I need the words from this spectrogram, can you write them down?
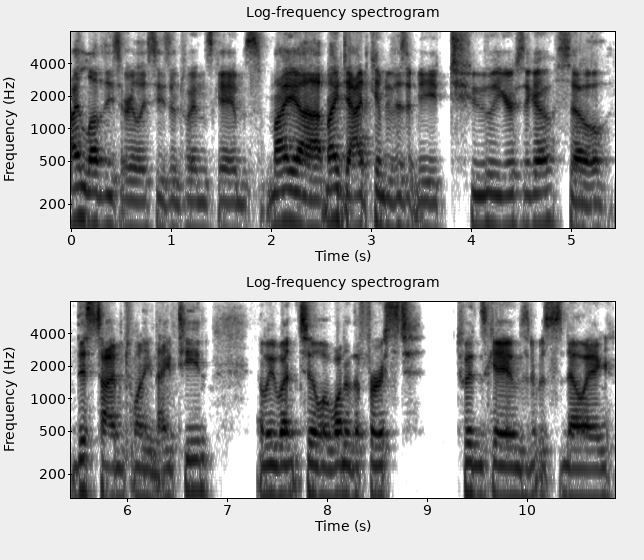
I love these early season Twins games. My uh, my dad came to visit me two years ago, so this time 2019, and we went to one of the first Twins games, and it was snowing.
